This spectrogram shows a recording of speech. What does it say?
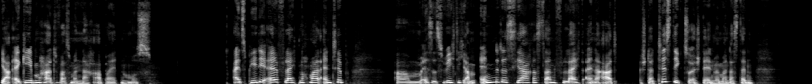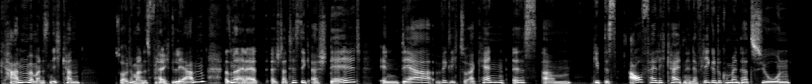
ja, ergeben hat, was man nacharbeiten muss. Als PDL vielleicht nochmal ein Tipp. Ähm, es ist wichtig, am Ende des Jahres dann vielleicht eine Art Statistik zu erstellen, wenn man das denn kann. Wenn man es nicht kann, sollte man es vielleicht lernen. Also man eine Statistik erstellt, in der wirklich zu erkennen ist, ähm, gibt es Auffälligkeiten in der Pflegedokumentation,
